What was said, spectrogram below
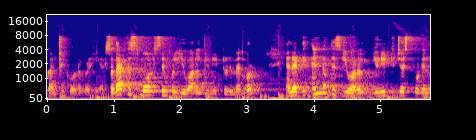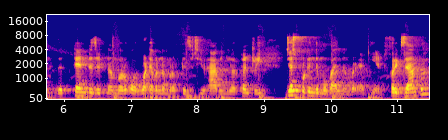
country code over here. So that's the small simple URL you need to remember. And at the end of this URL you need to just put in the 10 digit number or whatever number of digits you have in your country. Just put in the mobile number at the end. For example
